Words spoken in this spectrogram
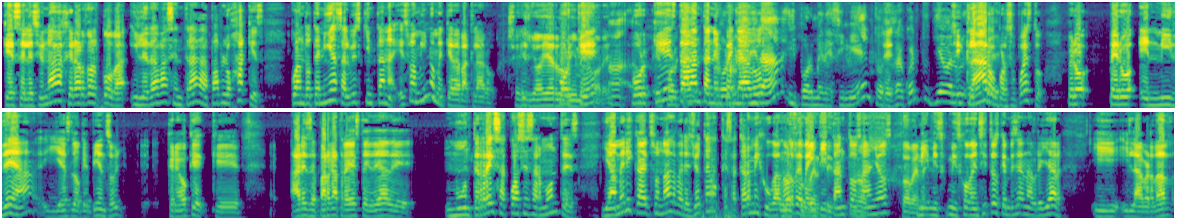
que se lesionaba a Gerardo Alcoba y le dabas entrada a Pablo Jaques cuando tenías a Luis Quintana. Eso a mí no me quedaba claro. Sí, yo ayer lo ¿por vi qué? mejor, ¿eh? Ah, ¿Por qué por estaban tan por empeñados? calidad y por merecimientos. Eh, o sea, ¿cuántos lleva Sí, el- claro, este? por supuesto. Pero, pero en mi idea, y es lo que pienso, eh, creo que, que Ares de Parga trae esta idea de Monterrey sacó a César Montes y América Edson Álvarez. Yo tengo que sacar mi jugador Unos de veintitantos años, mi- mis, mis jovencitos que empiecen a brillar. Y, y la verdad,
